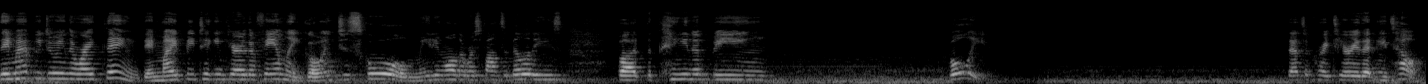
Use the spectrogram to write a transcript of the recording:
they might be doing the right thing. They might be taking care of their family, going to school, meeting all the responsibilities, but the pain of being bullied that's a criteria that needs help.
